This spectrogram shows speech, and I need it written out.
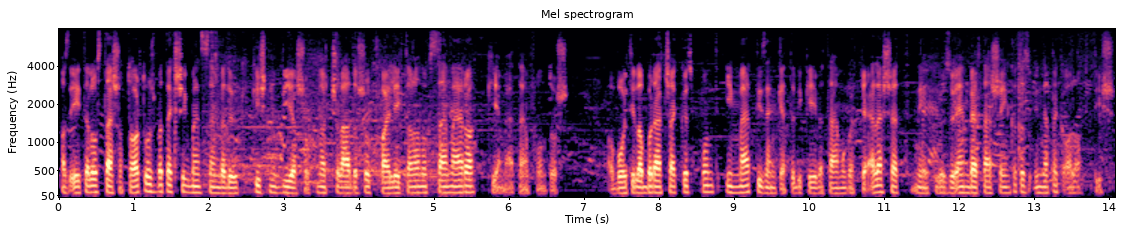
Az ételosztás a tartós betegségben szenvedők, kisnyugdíjasok, nagycsaládosok, hajléktalanok számára kiemelten fontos. A Vojtila Barátság Központ immár 12. éve támogatja elesett, nélkülöző embertársainkat az ünnepek alatt is.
